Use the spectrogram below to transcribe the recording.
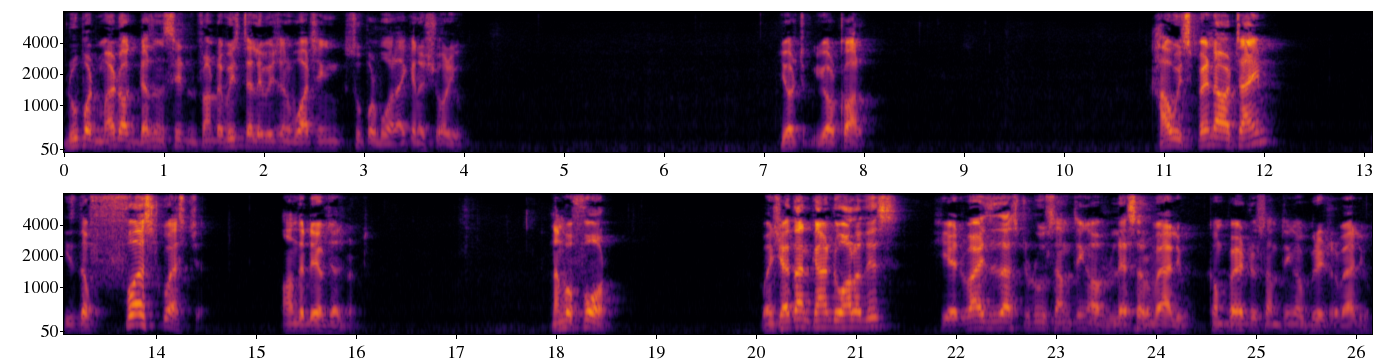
Rupert Murdoch doesn't sit in front of his television watching Super Bowl, I can assure you. Your, your call how we spend our time is the first question on the day of judgment. Number four, when shaitan can't do all of this, he advises us to do something of lesser value compared to something of greater value.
